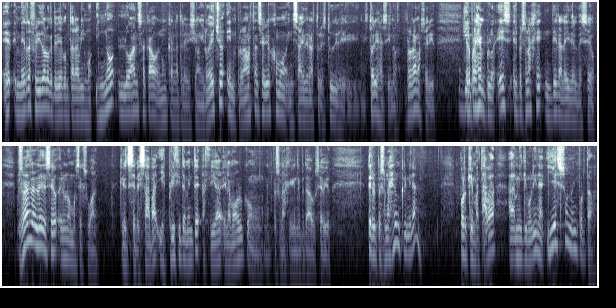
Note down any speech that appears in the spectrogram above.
eh, me he referido a lo que te voy a contar ahora mismo, y no lo han sacado nunca en la televisión. Y lo he hecho en programas tan serios como Insider Actor Studio, y historias así, ¿no? programas serios. Pero, por ejemplo, es el personaje de la ley del deseo. El personaje de la ley del deseo era un homosexual que se besaba y explícitamente hacía el amor con el personaje que interpretaba Eusebio. Pero el personaje era un criminal, porque mataba a Mickey Molina, y eso no importaba.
